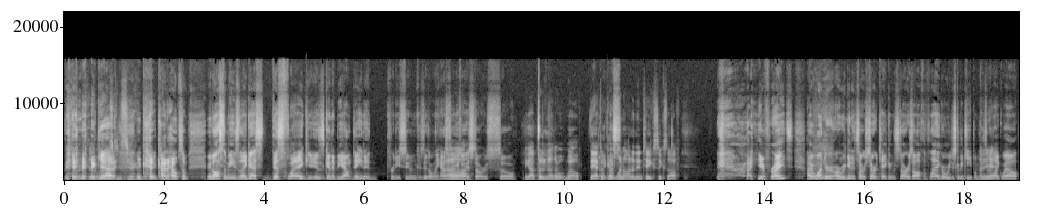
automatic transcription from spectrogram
yeah, it, it kind of helps them. It also means that I guess this flag is going to be outdated pretty soon because it only has 35 oh. stars. So they got to put another one. Well, they have to I put guess. one on and then take six off. You're right. I wonder, are we going to start, start taking stars off the flag, or are we just going to keep them because uh, yeah. they're like, well,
